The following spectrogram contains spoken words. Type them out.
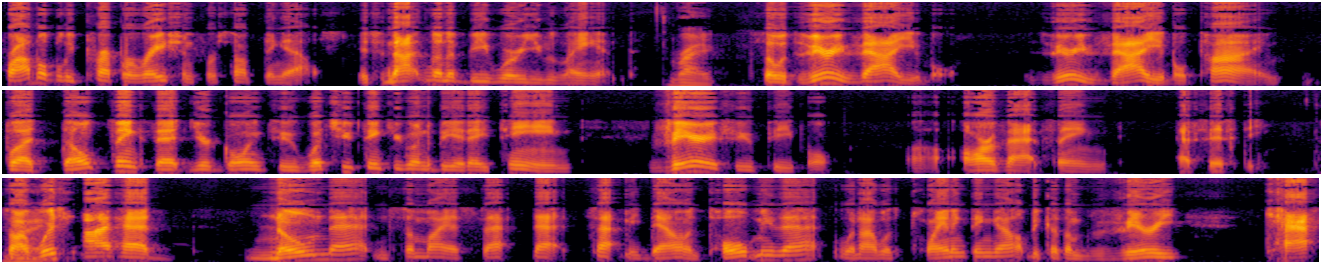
probably preparation for something else. It's not going to be where you land. Right. So it's very valuable. It's very valuable time, but don't think that you're going to what you think you're going to be at 18. Very few people uh, are that thing at 50. So right. I wish I had known that and somebody has sat that sat me down and told me that when I was planning things out because I'm a very task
